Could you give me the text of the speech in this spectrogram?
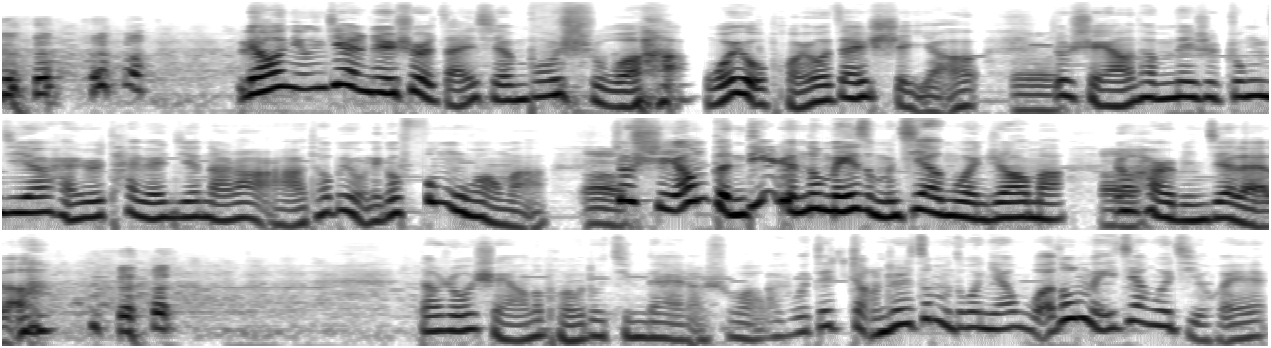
辽宁舰这事儿咱先不说，我有朋友在沈阳，就沈阳他们那是中街还是太原街哪哪啊？他不有那个凤凰吗？就沈阳本地人都没怎么见过，你知道吗？让哈尔滨借来了。当时我沈阳的朋友都惊呆了，说我这整这这么多年，我都没见过几回。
